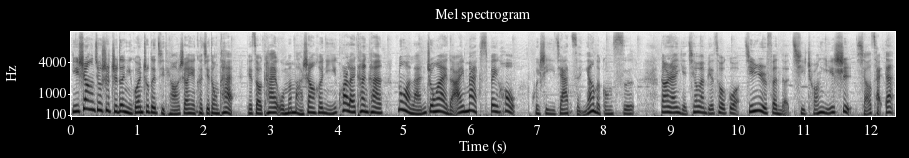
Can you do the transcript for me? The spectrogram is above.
以上就是值得你关注的几条商业科技动态。别走开，我们马上和你一块儿来看看诺兰钟爱的 IMAX 背后会是一家怎样的公司。当然，也千万别错过今日份的起床仪式小彩蛋。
